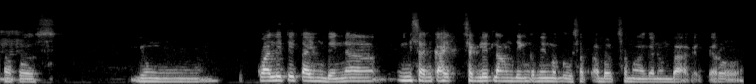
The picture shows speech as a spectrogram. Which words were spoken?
Tapos yung quality time din na minsan kahit saglit lang din kami mag-usap about sa mga ganung bagay pero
